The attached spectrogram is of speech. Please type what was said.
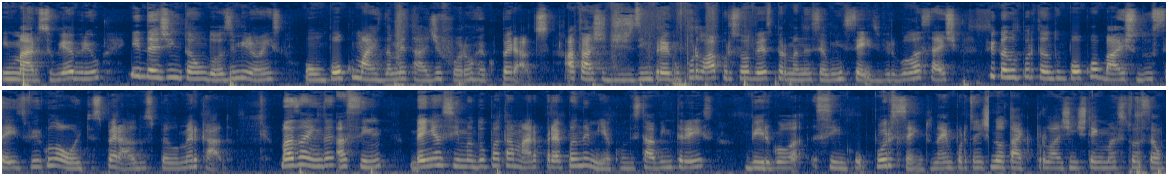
em março e abril, e desde então 12 milhões, ou um pouco mais da metade, foram recuperados. A taxa de desemprego por lá, por sua vez, permaneceu em 6,7, ficando, portanto, um pouco abaixo dos 6,8 esperados pelo mercado. Mas ainda assim, bem acima do patamar pré-pandemia, quando estava em 3 0,5%. Né? É importante notar que por lá a gente tem uma situação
